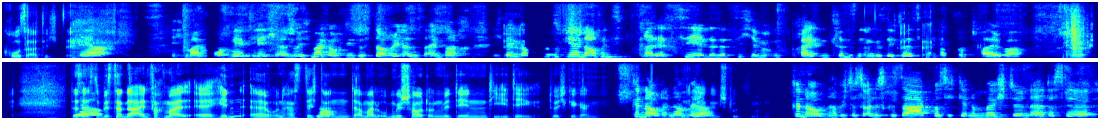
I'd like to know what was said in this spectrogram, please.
großartig. Ja, ich mag es auch wirklich. Also ich mag auch diese Story. Das ist einfach, ich denke ja. auch so gerne, auch wenn ich es gerade erzähle, sitze ich hier mit einem breiten Grinsen im Gesicht, weil es einfach so toll war. Ja. Das ja. heißt, du bist dann da einfach mal äh, hin äh, und hast dich genau. dann da mal umgeschaut und mit denen die Idee durchgegangen. Genau, dann haben wir. Genau, dann habe ich das alles gesagt, was ich gerne möchte, ne? dass wir,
